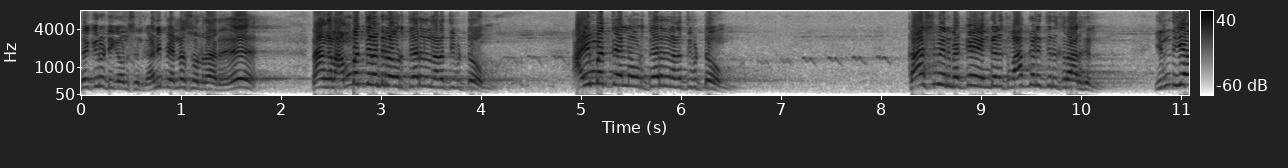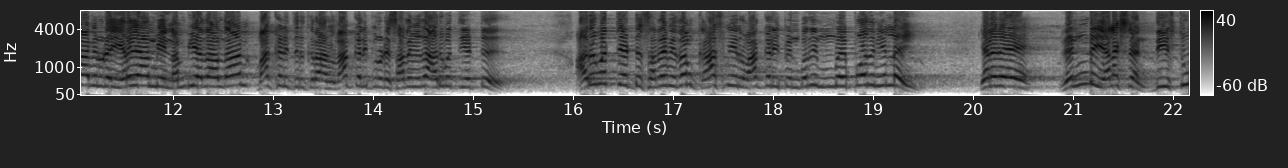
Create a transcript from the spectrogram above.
செக்யூரிட்டி கவுன்சிலுக்கு அனுப்பி என்ன சொல்றாரு? நாங்கள் 52 ரெண்டுல ஒரு தேர்தல் நடத்தி விட்டோம். ஐம்பத்தி ஏழுல ஒரு தேர்தல் நடத்தி விட்டோம். காஷ்மீர் மக்கள் எங்களுக்கு வாக்களித்திருக்கிறார்கள். இந்தியாவினுடைய இறையாண்மையை நம்பியதால் தான் வாக்களித்திருக்கிறார்கள். வாக்களிப்பினுடைய சதவீதம் அறுபத்தி எட்டு அறுபத்தி எட்டு சதவீதம் காஷ்மீர் வாக்களிப்பு என்பது எப்போதும் இல்லை. எனவே ரெண்டு election these two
